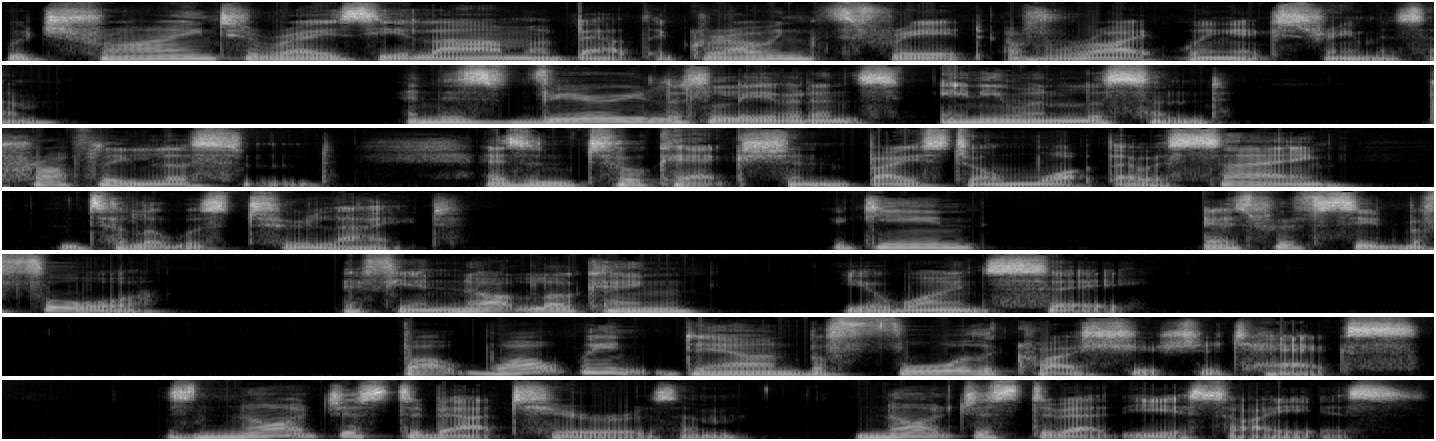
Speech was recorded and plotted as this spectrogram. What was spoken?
were trying to raise the alarm about the growing threat of right wing extremism. And there's very little evidence anyone listened, properly listened, as in took action based on what they were saying until it was too late. Again, as we've said before, if you're not looking, you won't see. But what went down before the Christchurch attacks is not just about terrorism, not just about the SIS.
